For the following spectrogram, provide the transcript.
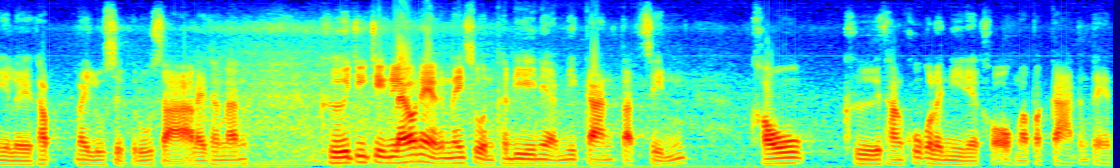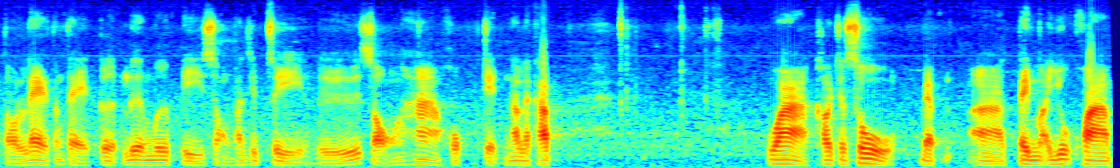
นี่เลยครับไม่รู้สึกรู้สาอะไรทั้งนั้น คือจริง ๆ แล้วเนี่ยในส่วนคดีเนี่ยมีการตัดสิน เขาคือทางคู่กรณีเนี่ยเขาออกมาประกาศตั้งแต่ตอนแรกตั้งแต่เกิดเรื่องเมื่อปี 2014 หรือ 2567 นั่นแหละครับ ว่าเขาจะสู้แบบเต็มอายุความ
